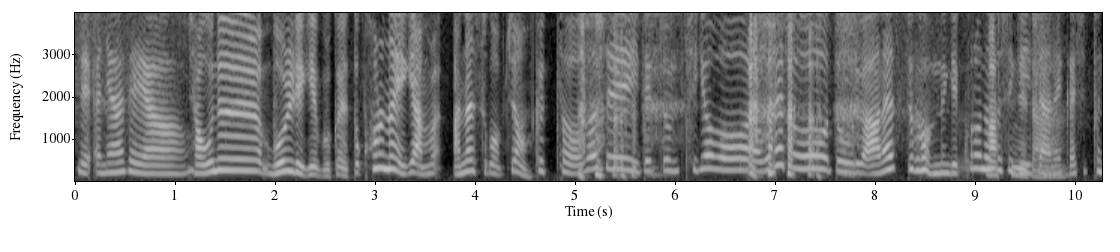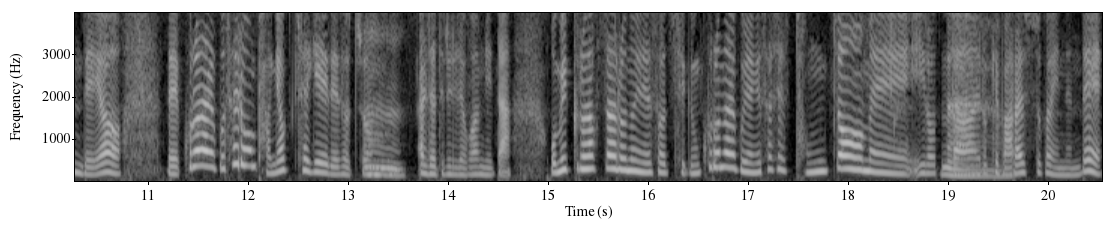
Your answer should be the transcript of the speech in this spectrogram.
네, 안녕하세요. 자, 오늘 뭘 얘기해 볼까요? 또 코로나 얘기 안 할 수가 없죠? 그렇죠. 사실 이제 좀 지겨워라고 해도 또 우리가 안 할 수가 없는 게 코로나 맞습니다. 소식이지 않을까 싶은데요. 네, 코로나19 새로운 방역 체계에 대해서 좀 음. 알려드리려고 합니다. 오미크론 확산으로 인해서 지금 코로나19 유행이 사실 정점에 이뤘다 네. 이렇게 말할 수가 있는데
